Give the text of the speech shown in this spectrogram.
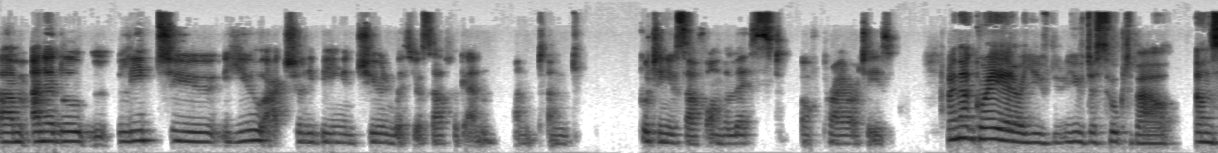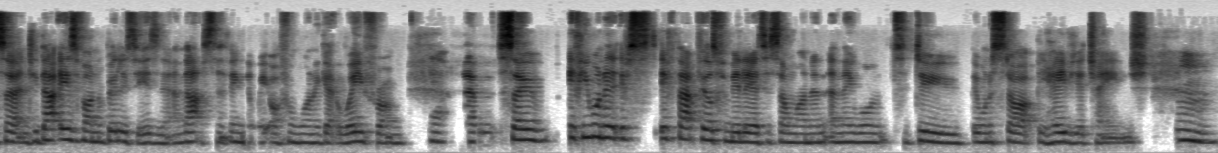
Um, and it'll lead to you actually being in tune with yourself again and, and putting yourself on the list of priorities. And that grey area you've you've just talked about uncertainty that is vulnerability isn't it and that's the thing that we often want to get away from yeah. Um, so if you want to if if that feels familiar to someone and, and they want to do they want to start behavior change mm.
